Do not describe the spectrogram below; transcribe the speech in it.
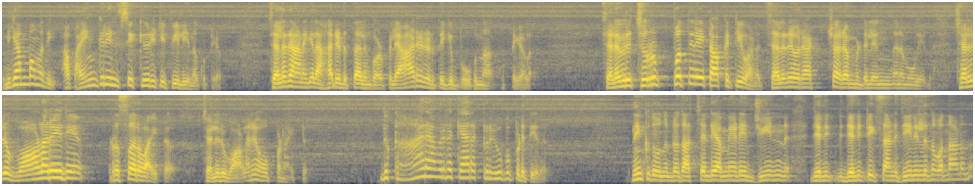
എനിക്ക് അമ്മ മതി. ആ ഭയങ്കര ഇൻസെക്യൂരിറ്റി ഫീൽ ചെയ്യുന്ന കുട്ടികൾ. ചിലരാണെങ്കിൽ ആരെടുത്താലും കുഴപ്പമില്ല. ആരുടെ അടുത്തേക്ക് പോകുന്ന കുട്ടികൾ. ചിലവർ ചെറുപ്പത്തിലെ ടോക്കറ്റീവാണ് ചിലരെ ഒരക്ഷരം മിഡിൽ എങ്ങനെ മൂവ് ചിലർ വളരെയധികം റിസർവായിട്ട് ചിലർ വളരെ ഓപ്പണായിട്ട്. ഇതൊക്കെ ആരാ അവരുടെ ക്യാരക്ടർ രൂപപ്പെടുത്തിയത്? നിങ്ങൾക്ക് തോന്നുന്നുണ്ടോ അത് അച്ഛന്റെ അമ്മയുടെയും ജീൻ ജെനി ആണ് ജീനിൽ നിന്ന് വന്നാണെന്ന്?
